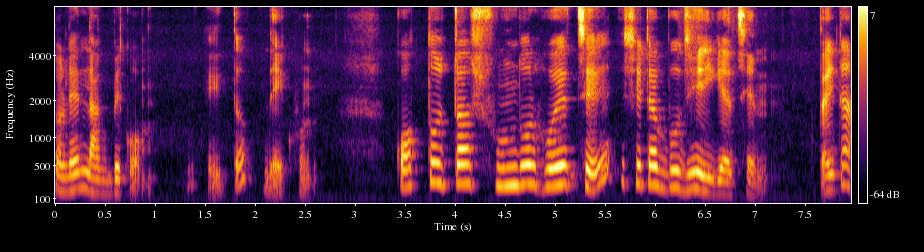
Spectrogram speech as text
তাহলে লাগবে কম। এই তো দেখুন। কতটা সুন্দর হয়েছে সেটা বুঝেই গেছেন, তাই না?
